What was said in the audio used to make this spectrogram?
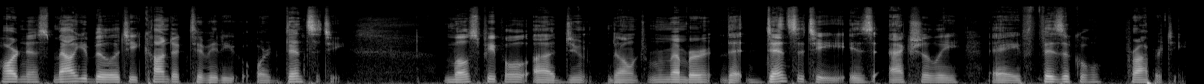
hardness, malleability, conductivity, or density most people uh, do, don't remember that density is actually a physical property.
